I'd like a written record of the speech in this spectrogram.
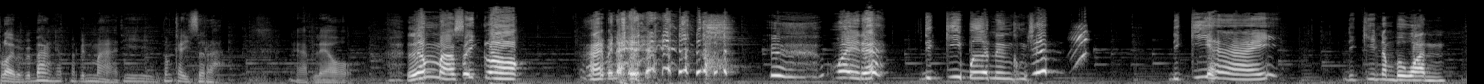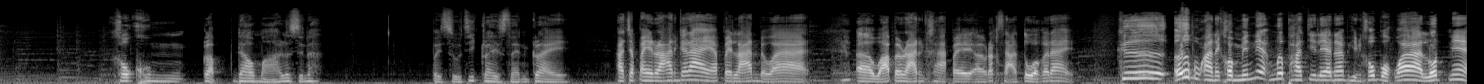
ปล่อยมันไปบ้างครับมันเป็นหมาที่ต้องการอิสระนะครับแล้วแล้วหมาไส้กรอกหายไปไหน ไม่นะดิกกี้เบอร์หนึ่งของฉันดิกกี้หายดิกกี้นัมเบอร์วันเขาคงกลับดาวหมาแล้วสินะ ไปสู่ที่ไกลแสนไกล อาจจะไปร้านก็ได้ครับไปร้านแบบว่าเออว้าร์ไปร้านค้าไปรักษาตัวก็ได้ คือเออผมอ่านในคอมเมนต์เนี่ยเมื่อพาร์ทที่แล้วนะเห็นเขาบอกว่ารถเนี่ย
